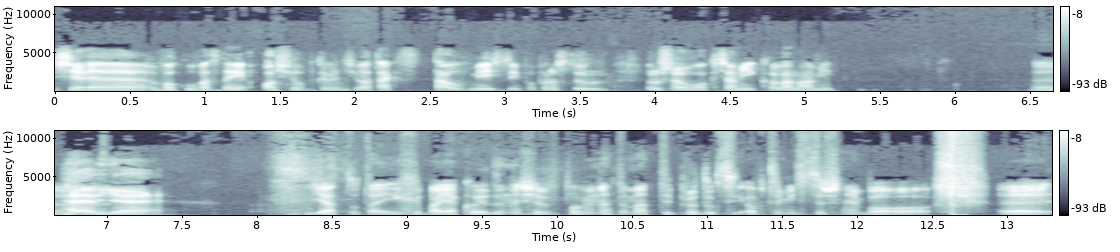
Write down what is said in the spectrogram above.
się wokół własnej osi obkręcił, a tak stał w miejscu i po prostu ru- ruszał łokciami i kolanami. E, Hell yeah! Ja tutaj chyba jako jedyny się wypowiem na temat tej produkcji optymistycznie, bo e,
